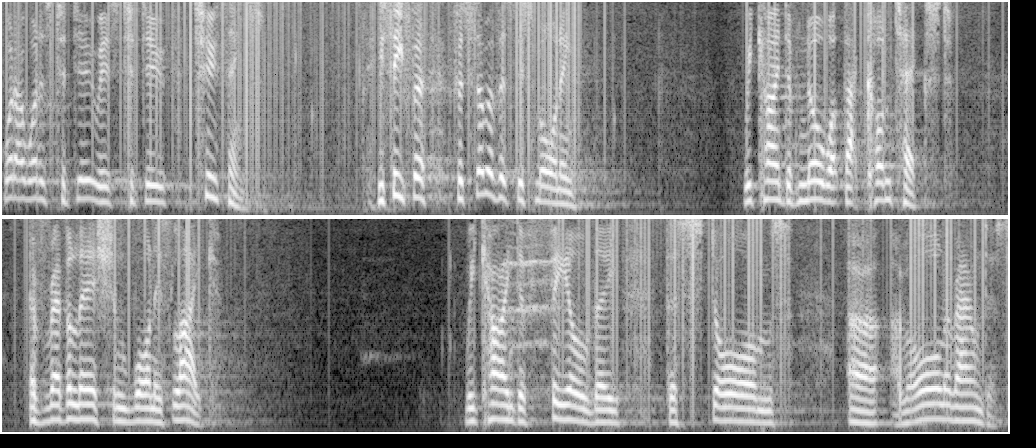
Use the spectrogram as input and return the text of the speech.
what I want us to do is to do two things. You see, for, for some of us this morning, we kind of know what that context of Revelation 1 is like. We kind of feel the, the storms are, are all around us.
